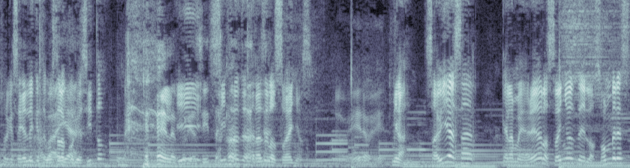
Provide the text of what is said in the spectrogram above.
porque sé que te Ah, gusta lo vaya. curiosito, La y cifras detrás de los sueños. A ver, a ver. Mira, ¿sabías, Sar, que la mayoría de los sueños de los hombres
